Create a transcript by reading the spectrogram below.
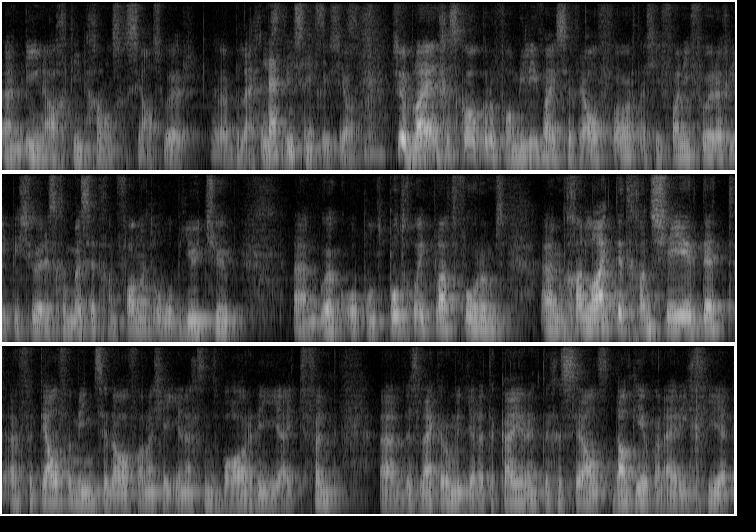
um, en 18 gaan ons gesels oor uh, beleggingsrisiko's. Ja. So bly ingeskakel op familiewyse welvaart. As jy van die vorige episode gemis het, gaan vang dit op op YouTube, um, ook op ons potgooi platforms. Ehm um, gaan like dit, gaan share dit, uh, vertel vir mense daarvan as jy enigstens waarde uitvind. Ehm um, dis lekker om met julle te kuier en te gesels. Dankie ook aan RG. Um,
